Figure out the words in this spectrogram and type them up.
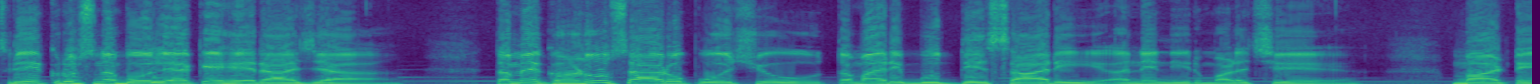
શ્રી કૃષ્ણ બોલ્યા કે, હે રાજા તમે ઘણું સારું પૂછ્યું, તમારી બુદ્ધિ સારી અને નિર્મળ છે. માટે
